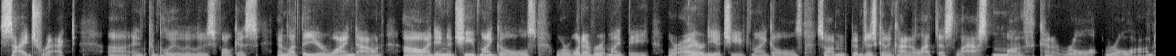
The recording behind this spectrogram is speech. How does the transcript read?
sidetracked uh, and completely lose focus and let the year wind down. Oh, I didn't achieve my goals or whatever it might be, or I already achieved my goals. So I'm I'm just going to kind of let this last month kind of roll roll on.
